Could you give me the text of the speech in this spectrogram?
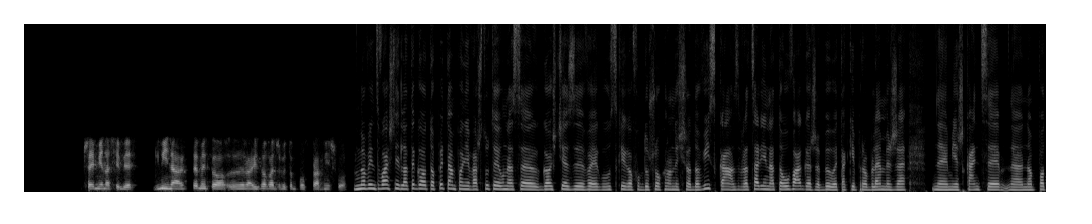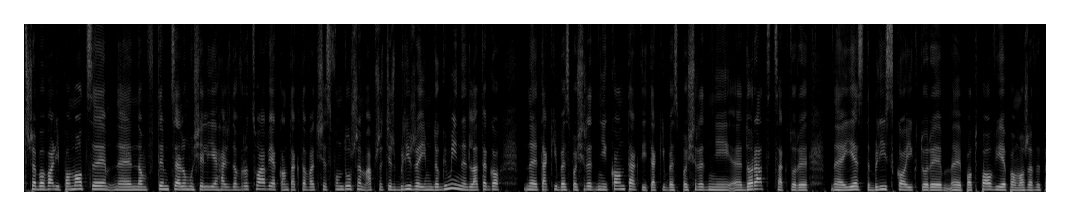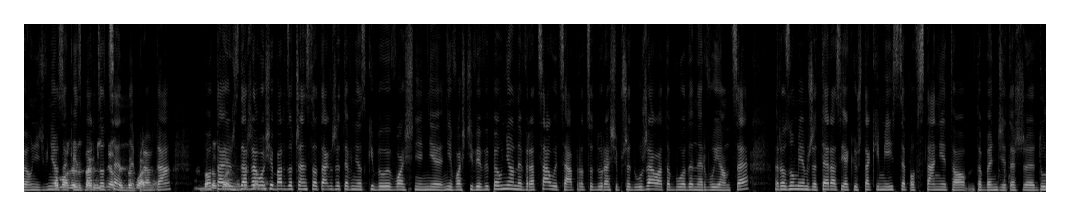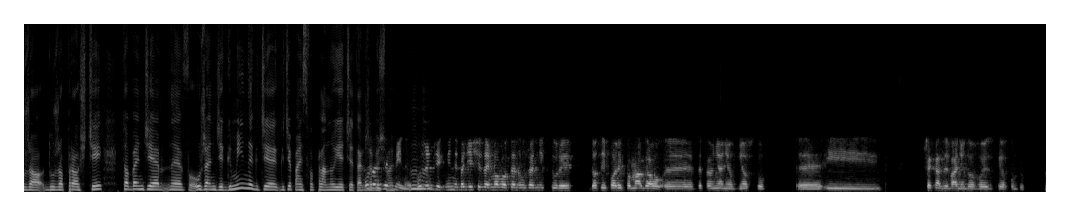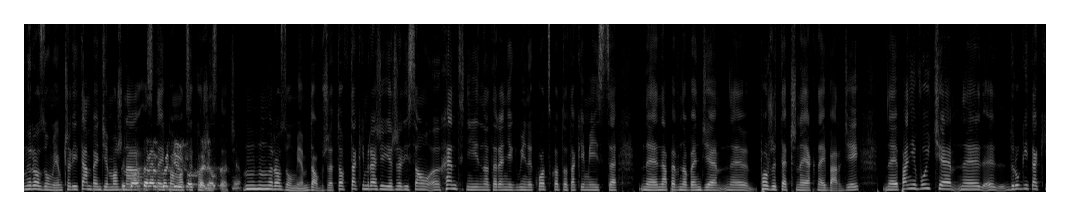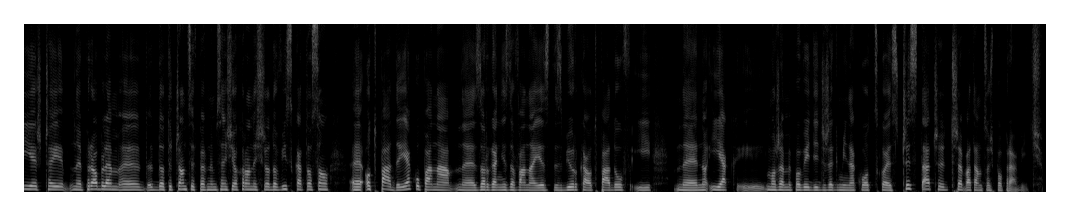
przejmie na siebie gmina. Chcemy to y, realizować, żeby to było sprawnie szło. No więc właśnie dlatego o to pytam, ponieważ tutaj u nas e, goście z Wojewódzkiego Funduszu Ochrony Środowiska zwracali na to uwagę, że były takie problemy, że e, mieszkańcy e, no, potrzebowali pomocy, e, no, w tym celu musieli jechać do Wrocławia, kontaktować się z funduszem, a przecież bliżej im do gminy, dlatego e, taki bezpośredni kontakt i taki bezpośredni e, doradca, który e, jest blisko i który e, podpowie, pomoże wypełnić wniosek, Pomoże jest wypełnić bardzo wniosek, cenny, prawda? No Bo ta dokładnie, już zdarzało się bardzo często tak, że te wnioski były właśnie nie, niewłaściwie wypełnione, wracały, cała procedura się przedłużała, to było denerwujące. Rozumiem, że teraz jak już takie miejsce powstanie, to, to będzie też e, dużo, dużo prościej. To będzie e, w urzędzie gminy, gdzie, gdzie Państwo planujecie, tak w Urzędzie żebyśmy... Gminy. W Mhm. Urzędzie Gminy będzie się zajmował ten urzędnik, który do tej pory pomagał y, w wypełnianiu wniosków i przekazywaniu do Wojewódzkiego Funduszu. Rozumiem, czyli tam będzie można z tej pomocy korzystać. też? Mhm, rozumiem, dobrze. To w takim razie, jeżeli są e, chętni na terenie gminy Kłodzko, to takie miejsce e, na pewno będzie e, pożyteczne jak najbardziej. Panie wójcie, drugi taki jeszcze problem dotyczący w pewnym sensie ochrony środowiska to są odpady. Jak u Pana zorganizowana jest zbiórka odpadów i, no i jak możemy powiedzieć, że gmina Kłodzko jest czysta, czy trzeba tam coś poprawić?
